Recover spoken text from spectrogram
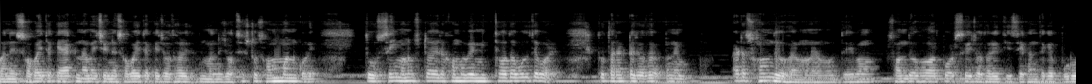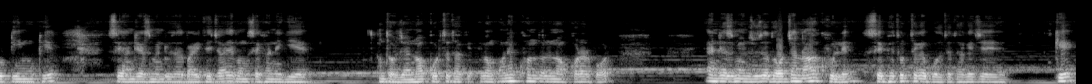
মানে সবাই তাকে এক নামে চেনে, সবাই তাকে যথা মানে যথেষ্ট সম্মান করে। তো সেই মানুষটা এরকমভাবে মিথ্যা কথা বলতে পারে? তো তার একটা যথা মানে একটা সন্দেহ হয় মনের মধ্যে এবং সন্দেহ হওয়ার পর সে যথারীতি সেখান থেকে পুরো টিম উঠিয়ে সে অ্যান্ড্রিয়াস মেন্ডোজার বাড়িতে যায় এবং সেখানে গিয়ে দরজায় নক করতে থাকে এবং অনেকক্ষণ ধরে নক করার পর অ্যান্ড্রিয়াস মেন্ডোজা দরজা না খুলে সে ভেতর থেকে বলতে থাকে যে, কে?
